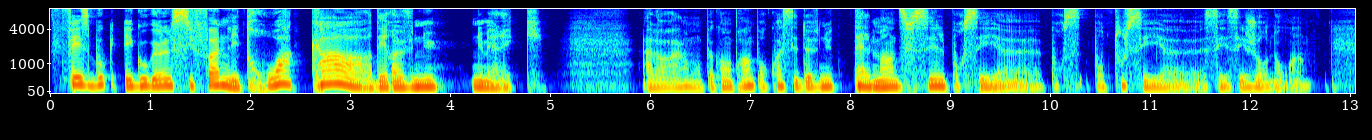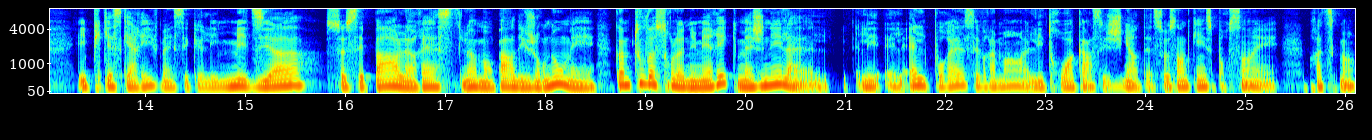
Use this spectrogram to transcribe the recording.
Facebook et Google siphonnent les trois quarts des revenus numériques. Alors, hein, on peut comprendre pourquoi c'est devenu tellement difficile pour, ces, euh, pour, tous ces, euh, ces, journaux. Hein. Et puis, qu'est-ce qui arrive? Ben, c'est que les médias se séparent le reste. Là, on parle des journaux, mais comme tout va sur le numérique, imaginez, la, elle, pour elle, c'est vraiment les trois quarts, c'est gigantesque. 75 est pratiquement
